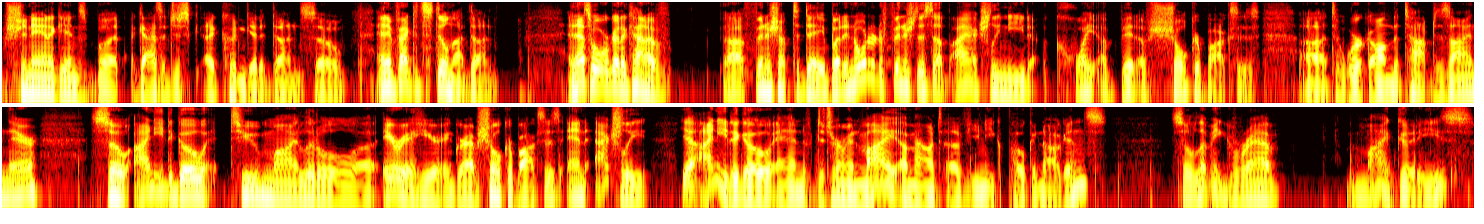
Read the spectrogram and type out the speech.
shenanigans, but guys, I just I couldn't get it done. So, and in fact, it's still not done. And that's what we're going to kind of uh, finish up today. But in order to finish this up, I actually need quite a bit of shulker boxes uh, to work on the top design there. So I need to go to my little uh, area here and grab shulker boxes. And actually, yeah, I need to go and determine my amount of unique Pokanoggins. So let me grab my goodies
